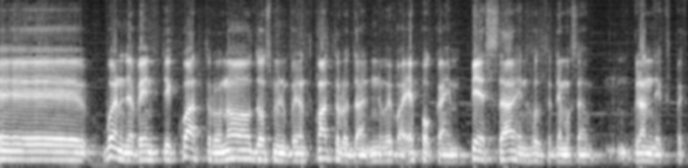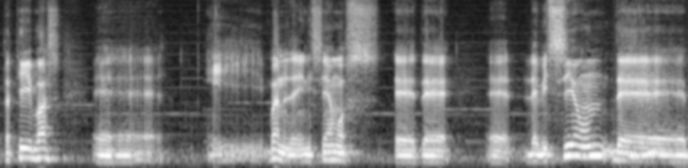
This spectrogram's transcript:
eh, bueno, de 24, ¿no? 2024, la nueva época empieza y nosotros tenemos eh, grandes expectativas eh, y bueno, de- iniciamos eh, de eh, revisión de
